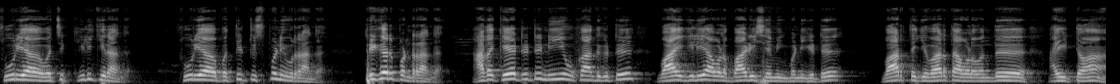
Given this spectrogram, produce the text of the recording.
சூர்யாவை வச்சு கிழிக்கிறாங்க. சூர்யாவை பற்றி ட்விஸ்ட் பண்ணி விட்றாங்க. ட்ரிகர் பண்ணுறாங்க அதை கேட்டுட்டு நீயும் உட்காந்துக்கிட்டு வாய்கிலேயே அவளை பாடி ஷேமிங் பண்ணிக்கிட்டு வார்த்தைக்கு வார்த்தை அவளை வந்து ஐட்டம்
